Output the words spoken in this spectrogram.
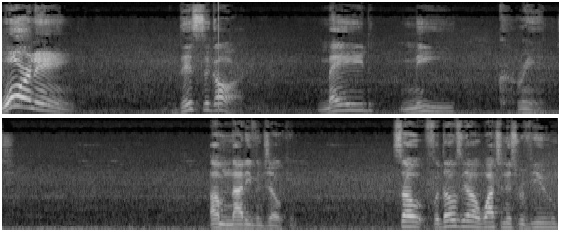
Warning! This cigar made me cringe. I'm not even joking. So, for those of y'all watching this review,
